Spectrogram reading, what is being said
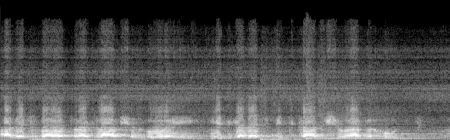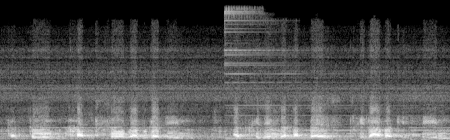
על אצבעות רגליו של אורי מתגלית פתקה קשורה בחוט. כתוב, חפשו בבגדים. מתחילים לחפש, תחילה בכיסים,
